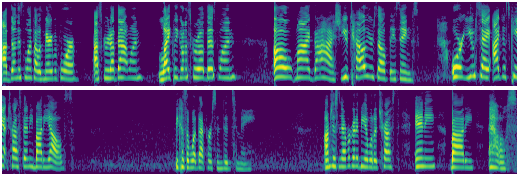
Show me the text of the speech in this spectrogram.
I've done this once. I was married before. I screwed up that one. Likely going to screw up this one. Oh my gosh. You tell yourself these things. Or you say, I just can't trust anybody else because of what that person did to me. I'm just never going to be able to trust anybody else.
